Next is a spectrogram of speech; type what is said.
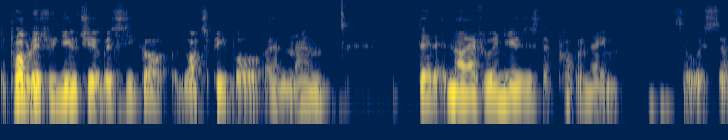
the problem is with YouTube is you've got lots of people and um, that not everyone uses their proper name. So uh,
